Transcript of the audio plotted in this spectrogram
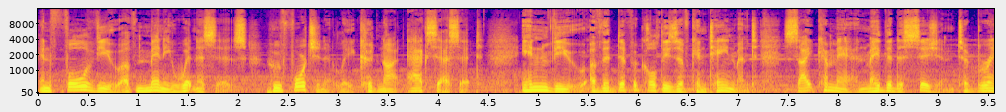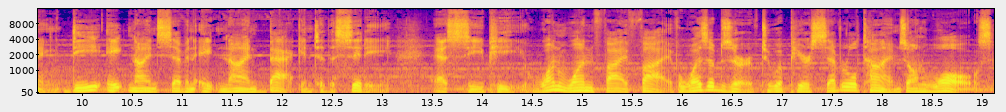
in full view of many witnesses who fortunately could not access it. In view of the difficulties of containment, Site Command made the decision to bring D89789 back into the city. SCP 1155 was observed to appear several times on walls,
